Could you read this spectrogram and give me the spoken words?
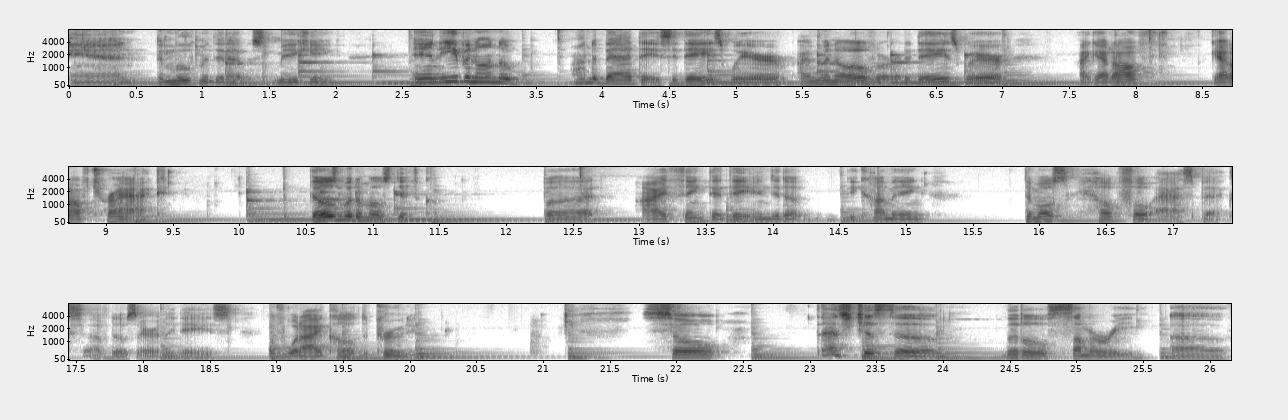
and the movement that I was making and even on the on the bad days the days where I went over the days where I got off got off track those were the most difficult but I think that they ended up becoming the most helpful aspects of those early days of what I call the pruning. So that's just a little summary of,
